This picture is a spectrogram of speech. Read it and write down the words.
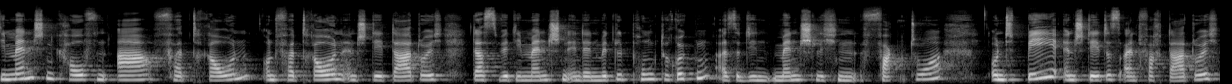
Die Menschen kaufen A, Vertrauen und Vertrauen entsteht dadurch, dass wir die Menschen in den Mittelpunkt rücken, also den menschlichen Faktor. Und B entsteht es einfach dadurch,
